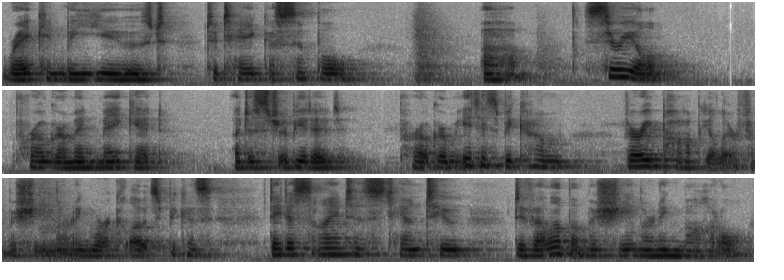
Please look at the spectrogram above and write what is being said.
Ray can be used to take a simple uh, serial program and make it a distributed program, it has become very popular for machine learning workloads because data scientists tend to develop a machine learning model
